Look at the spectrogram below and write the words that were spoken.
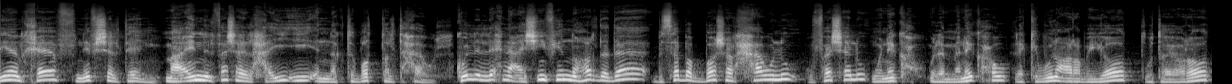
بتخلينا نخاف نفشل تاني مع إن الفشل الحقيقي إنك تبطل تحاول. كل اللي إحنا عايشين فيه النهارده ده بسبب بشر حاولوا وفشلوا ونجحوا ولما نجحوا ركبونا عربيات وطيارات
